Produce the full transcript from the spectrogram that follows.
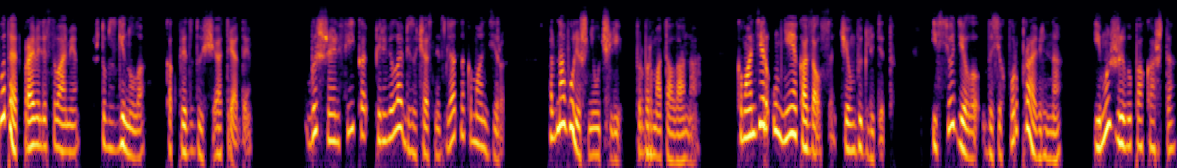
Вот и отправили с вами, чтоб сгинула, как предыдущие отряды. Высшая эльфийка перевела безучастный взгляд на командира. «Одного лишь не учли», – пробормотала она. «Командир умнее оказался, чем выглядит и все делал до сих пор правильно. И мы живы пока что.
